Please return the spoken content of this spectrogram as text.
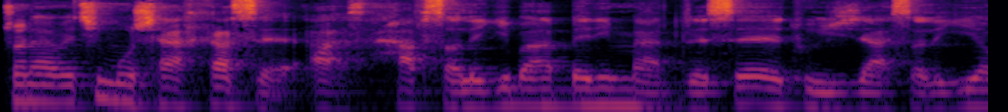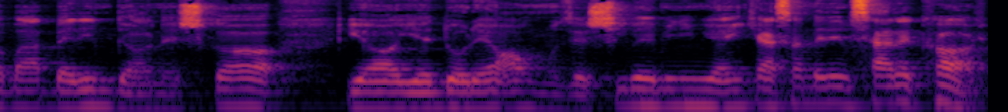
چون همه چی مشخصه. از هفت سالگی باید بریم مدرسه تو 18 سالگی یا باید بریم دانشگاه یا یه دوره آموزشی ببینیم یا اینکه اصلا بریم سر کار.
